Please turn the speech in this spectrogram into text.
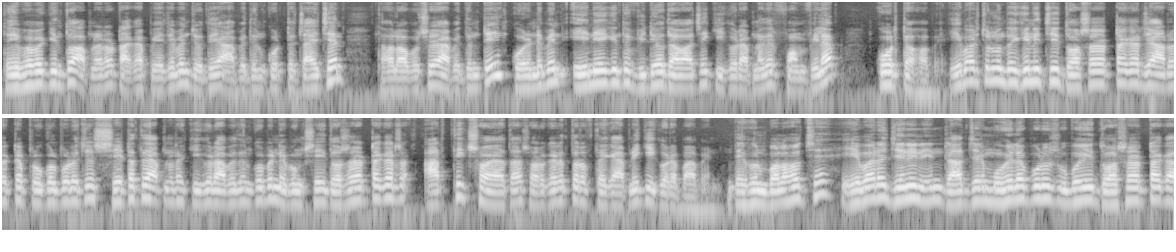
তো এইভাবে কিন্তু আপনারাও টাকা পেয়ে যাবেন যদি আবেদন করতে চাইছেন, তাহলে অবশ্যই আবেদনটি করে নেবেন। এই নিয়ে কিন্তু ভিডিও দেওয়া আছে, কী করে আপনাদের ফর্ম ফিল আপ করতে হবে। এবার চলুন দেখে নিচ্ছি দশ হাজার টাকার যে আরও একটা প্রকল্প রয়েছে, সেটাতে আপনারা কী করে আবেদন করবেন এবং সেই দশ হাজার টাকার আর্থিক সহায়তা সরকারের তরফ থেকে আপনি কী করে পাবেন? দেখুন, বলা হচ্ছে, এবারে জেনে নিন রাজ্যের মহিলা পুরুষ উভয়ই দশ হাজার টাকা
